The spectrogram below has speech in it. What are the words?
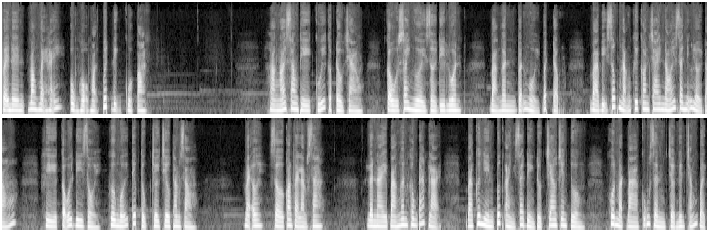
Vậy nên mong mẹ hãy ủng hộ mọi quyết định của con. Hoàng nói xong thì cúi cập đầu chào. Cậu xoay người rời đi luôn. Bà Ngân vẫn ngồi bất động. Bà bị sốc nặng khi con trai nói ra những lời đó. Khi cậu ấy đi rồi, Hương mới tiếp tục chơi chiêu thăm dò. Mẹ ơi, giờ con phải làm sao? Lần này bà Ngân không đáp lại. Bà cứ nhìn bức ảnh gia đình được treo trên tường. Khuôn mặt bà cũng dần trở nên trắng bệch.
